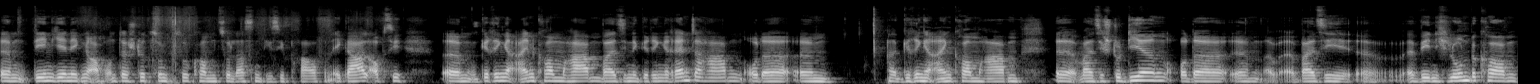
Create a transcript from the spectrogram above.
ähm, denjenigen auch Unterstützung zukommen zu lassen, die sie brauchen. Egal, ob sie ähm, geringe Einkommen haben, weil sie eine geringe Rente haben oder ähm, äh, geringe Einkommen haben, äh, weil sie studieren oder ähm, weil sie äh, wenig Lohn bekommen,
